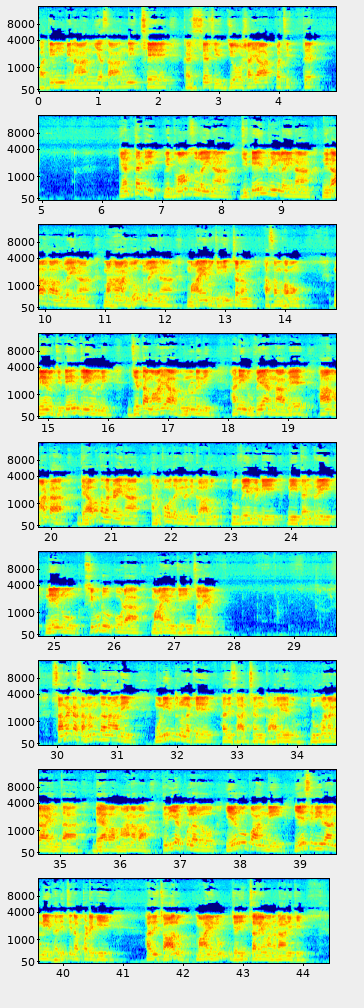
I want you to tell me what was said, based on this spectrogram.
పతిం వినాన్యసాన్నిచ్చే సాన్నిచ్చే క్వచిత్ ఎంతటి విద్వాంసులైన జితేంద్రియులైన నిరాహారులైన మహాయోగులైన మాయను జయించడం అసంభవం. నేను జితేంద్రియుణ్ణి జితమాయా గుణుడిని అని నువ్వే అన్నావే. ఆ మాట దేవతలకైనా అనుకోదగినది కాదు. నువ్వేమిటి? నీ తండ్రి నేను శివుడు కూడా మాయను జయించలేం. సనక సనందనాది మునీంద్రులకే అది సాధ్యం కాలేదు. నువ్వనగా ఎంత దేవ మానవ తిరియక్కులలో ఏ రూపాన్ని ఏ శరీరాన్ని ధరించినప్పటికీ అది చాలు. మాయను జయించలేమనడానికి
